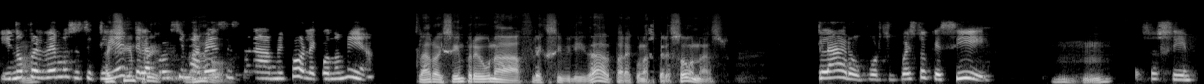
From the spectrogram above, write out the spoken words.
y no perdemos ese cliente, la próxima vez estará mejor la economía. Claro, hay siempre una flexibilidad para con las personas. Claro, por supuesto que sí. Eso sí.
